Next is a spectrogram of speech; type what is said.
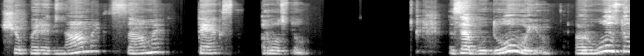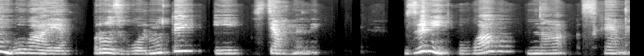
що перед нами саме текст роздуму. Забудовою роздум буває розгорнутий і стягнений. Зверніть увагу на схеми.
